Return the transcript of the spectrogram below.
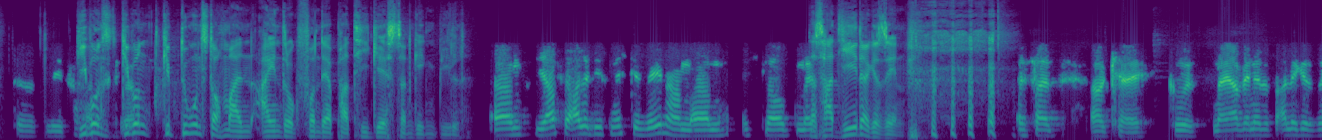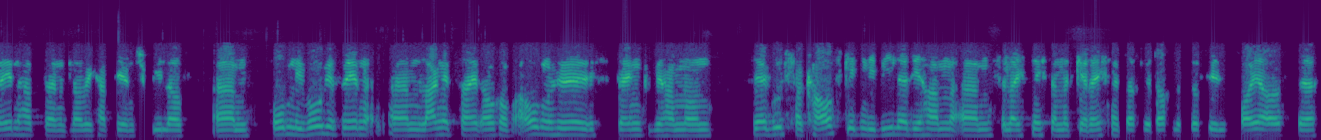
gib, uns, gib, uns, gib du uns doch mal einen Eindruck von der Partie gestern gegen Biel. Ähm, ja, für alle, die es nicht gesehen haben, ähm, ich glaube. Das hat jeder gesehen. es hat, okay, gut. Naja, wenn ihr das alle gesehen habt, dann glaube ich, habt ihr ein Spiel auf ähm, hohem Niveau gesehen, ähm, lange Zeit auch auf Augenhöhe. Ich denke, wir haben uns sehr gut verkauft gegen die Bieler. Die haben ähm, vielleicht nicht damit gerechnet, dass wir doch mit so viel Feuer aus der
